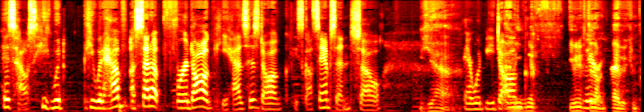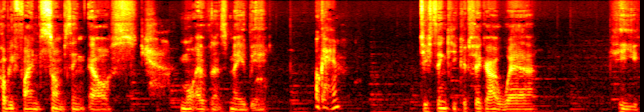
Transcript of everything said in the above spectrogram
His house. He would he would have a setup for a dog. He has his dog. He's got Samson, so Yeah. there would be And dog. even if even if they're not there, we can probably find something else, Yeah. more evidence, maybe. Okay. Do you think you could figure out where he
